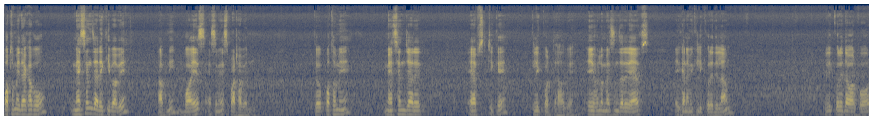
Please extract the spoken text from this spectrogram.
প্রথমে দেখাবো মেসেঞ্জারে কীভাবে আপনি ভয়েস এস এম এস পাঠাবেন। তো প্রথমে মেসেঞ্জারের অ্যাপসটিকে ক্লিক করতে হবে। এই হলো মেসেঞ্জারের অ্যাপস। এখানে আমি ক্লিক করে দিলাম। ক্লিক করে দেওয়ার পর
